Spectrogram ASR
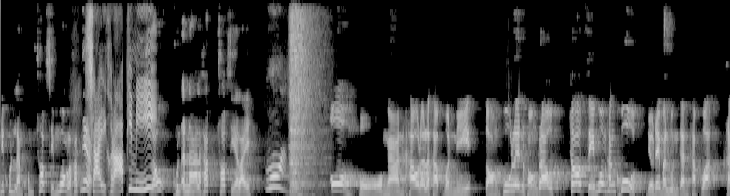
นี่คุณแหลมคมชอบสีม่วงเหรอครับเนี่ย ใช่ครับพี่มี แล้วคุณอันนาล่ะครับ ชอบสีอะไร ม่วง โอ้โห งานเข้าแล้วล่ะครับ วันนี้ สองผู้เล่นของเราชอบสีม่วงทั้งคู่ เดี๋ยวได้มาลุ้นกันครับว่าใคร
